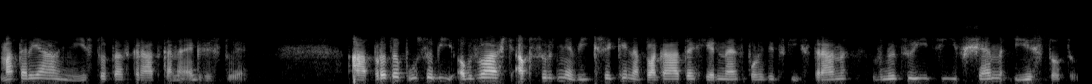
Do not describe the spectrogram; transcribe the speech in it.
Materiální jistota zkrátka neexistuje a proto působí obzvlášť absurdně výkřiky na plakátech jedné z politických stran, vnucující všem jistotu.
